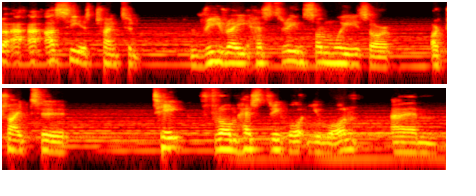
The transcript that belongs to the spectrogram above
I, I see it as trying to rewrite history in some ways or, or try to take from history what you want. Um,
